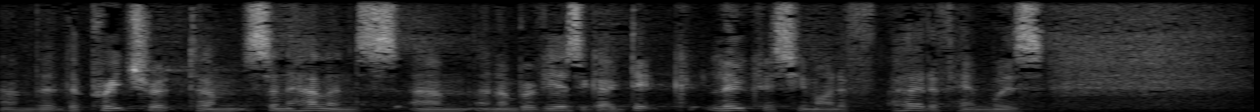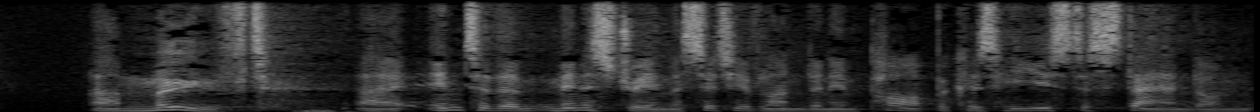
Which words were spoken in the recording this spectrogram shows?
Um, the, the, preacher at um, St. Helens um, a number of years ago, Dick Lucas, you might have heard of him, was uh, moved uh, into the ministry in the City of London in part because he used to stand on,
